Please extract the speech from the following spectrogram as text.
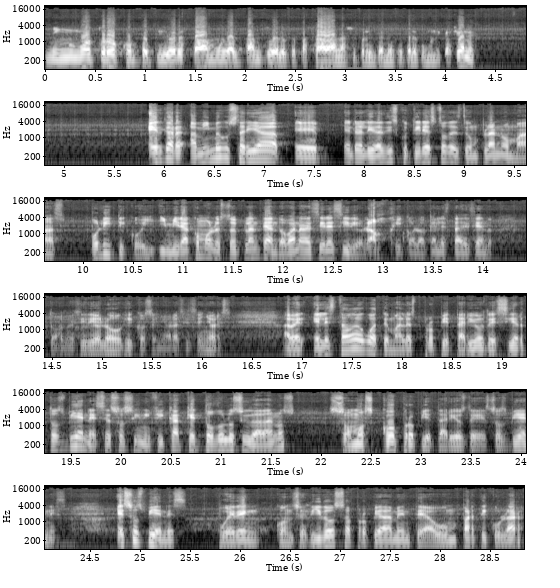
ningún otro competidor estaba muy al tanto de lo que pasaba en la Superintendencia de Telecomunicaciones. Edgar, a mí me gustaría eh, en realidad discutir esto desde un plano más político y, mira cómo lo estoy planteando. Van a decir es ideológico lo que él está diciendo. Todo es ideológico, señoras y señores. A ver, el Estado de Guatemala es propietario de ciertos bienes. Eso significa que todos los ciudadanos somos copropietarios de esos bienes. Esos bienes pueden, concedidos apropiadamente a un particular,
